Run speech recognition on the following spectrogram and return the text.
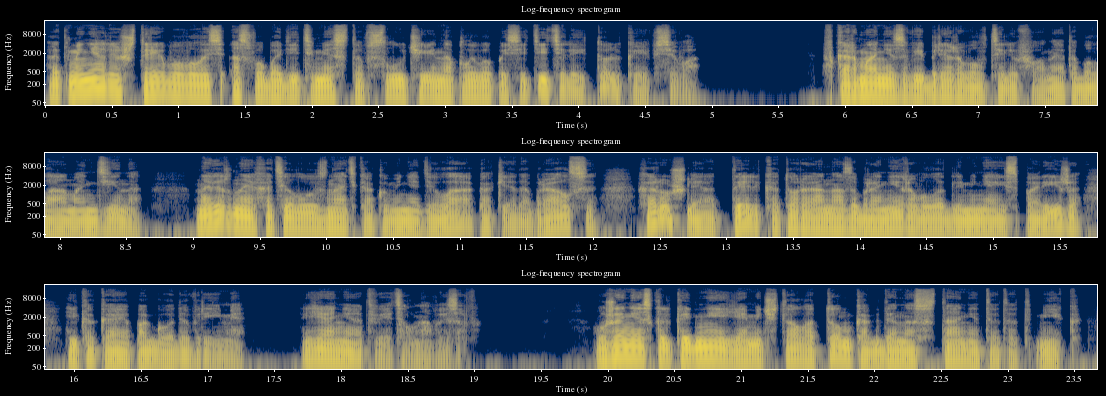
От меня лишь требовалось освободить место в случае наплыва посетителей, только и всего. В кармане завибрировал телефон, это была Амандина. Наверное, хотела узнать, как у меня дела, как я добрался, хорош ли отель, который она забронировала для меня из Парижа, и какая погода в Риме. Я не ответил на вызов. Уже несколько дней я мечтал о том, когда настанет этот миг —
